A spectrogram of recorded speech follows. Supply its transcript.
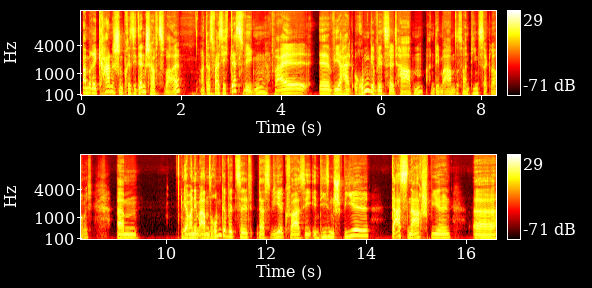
amerikanischen Präsidentschaftswahl. Und das weiß ich deswegen, weil äh, wir halt rumgewitzelt haben an dem Abend, das war ein Dienstag, glaube ich. Ähm, wir haben an dem Abend rumgewitzelt, dass wir quasi in diesem Spiel das nachspielen, äh,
